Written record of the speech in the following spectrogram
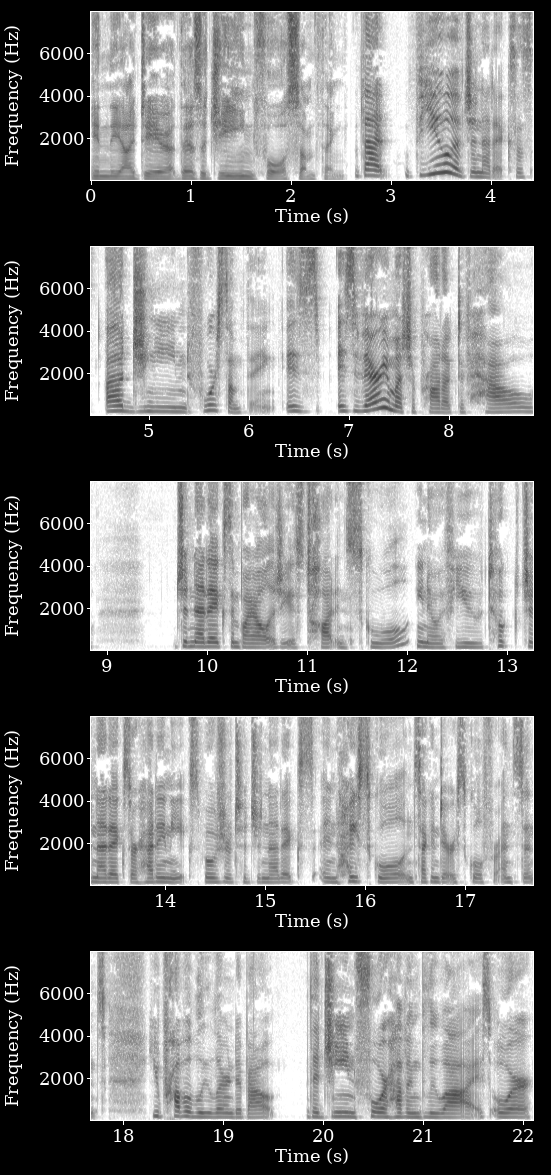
in the idea there's a gene for something. That view of genetics as a gene for something is is very much a product of how genetics and biology is taught in school. You know, if you took genetics or had any exposure to genetics in high school and secondary school, for instance, you probably learned about the gene for having blue eyes, or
